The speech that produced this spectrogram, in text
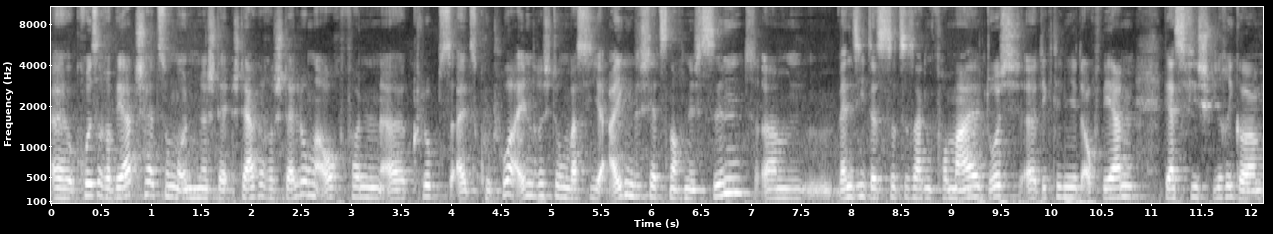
äh, größere Wertschätzung und eine stärkere Stellung auch von äh, Clubs als Kultureinrichtungen, was sie eigentlich jetzt noch nicht sind. Ähm, wenn sie das sozusagen formal durchdekliniert auch wären, wäre es viel schwieriger,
